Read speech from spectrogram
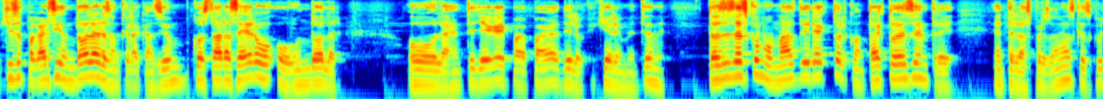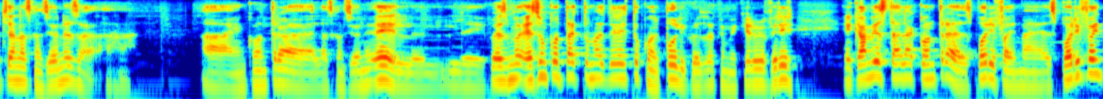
quiso pagar 100 dólares, aunque la canción costara cero o un dólar o la gente llega y paga, de lo que quiere, ¿me entiende? Entonces es como más directo el contacto ese entre, entre las personas que escuchan las canciones a, a, en contra de las canciones. Pues, es un contacto más directo con el público, es lo que me quiero referir. En cambio está la contra de Spotify. Spotify,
